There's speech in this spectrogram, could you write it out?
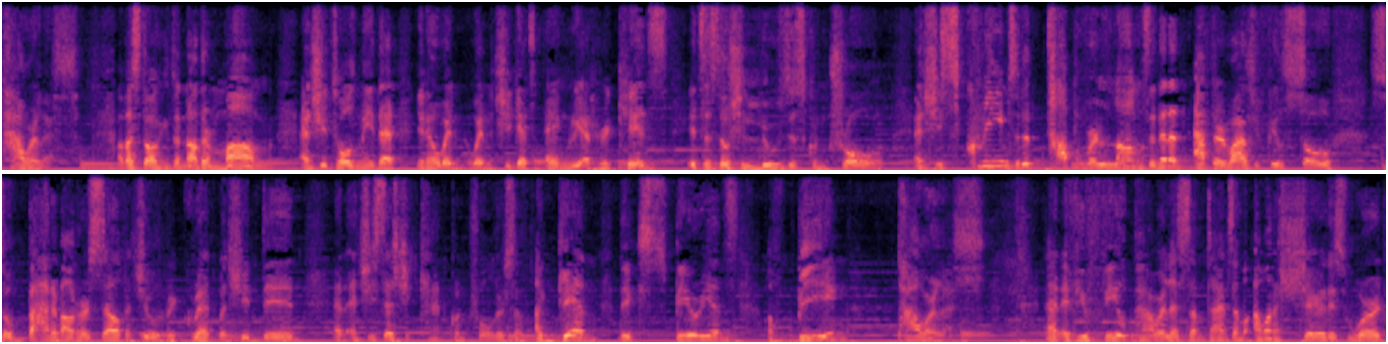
powerless. I was talking to another mom and she told me that, you know, when, when she gets angry at her kids, it's as though she loses control. And she screams to the top of her lungs and then after a while she feels so so bad about herself and she will regret what she did. And, and she says she can't control herself. Again the experience of being powerless. And if you feel powerless sometimes I'm, i want to share this word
